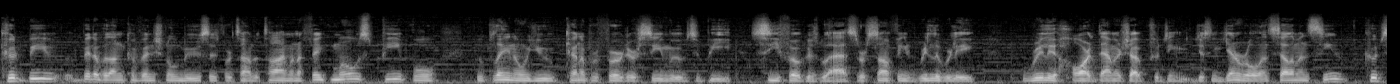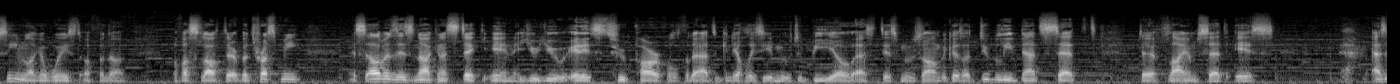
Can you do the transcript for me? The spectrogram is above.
could be a bit of an unconventional moveset for time to time, and I think most people who play in OU kind of prefer their Z move to be Z focus blast or something really, really, really hard damage outputting just in general. And Salamence seem, could seem like a waste of a of a slot there, but trust me, Salamence is not going to stick in UU. It is too powerful for that. You can definitely see it move to BL as this moves on because I do believe that set, the Flyum set, is as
